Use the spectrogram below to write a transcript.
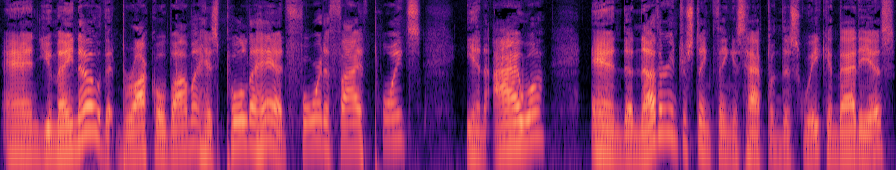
And you may know that Barack Obama has pulled ahead four to five points in Iowa. And another interesting thing has happened this week, and that is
